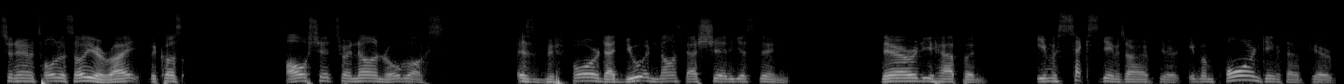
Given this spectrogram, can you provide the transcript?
shouldn't have told us earlier, right? Because all shits right now in Roblox is before that you announced that shittiest thing. They already happened. Even sex games are appeared. Even porn games have appeared.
